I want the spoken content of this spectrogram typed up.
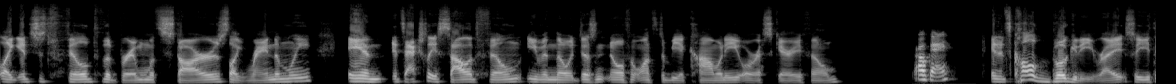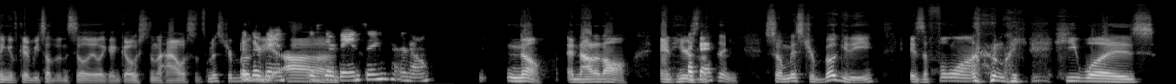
like it's just filled to the brim with stars like randomly, and it's actually a solid film, even though it doesn't know if it wants to be a comedy or a scary film. Okay. And it's called Boogedy, right? So you think it's gonna be something silly like a ghost in the house? It's Mr. Boogedy. Is there dance? is ah. there dancing or no? No, and not at all. And here's Okay. the thing. So Mr. Boogedy is a full on like he was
